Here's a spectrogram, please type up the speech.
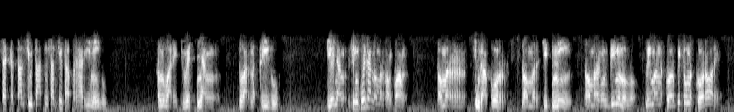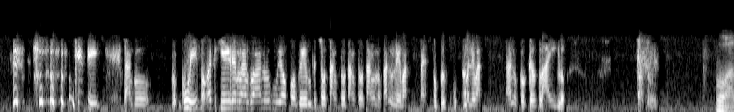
seketan juta ratusan juta per hari ini ku. keluar duit yang luar negeri ku. Dia yang sing kuwi kan nomor Hong Kong nomor Singapura nomor Sydney nomor ngendi ngono lho. Lima negara pitu negara rek jadi nganggo kuwi pokoknya dikirim nganggo anu kuwi apa kuwi sotang sotang sotang no kan lewat Facebook lewat anu Google Play lho Wah,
